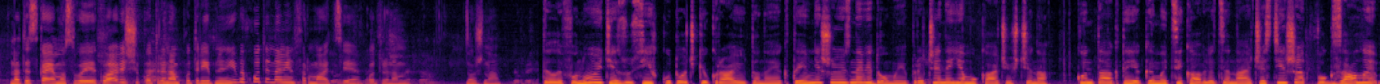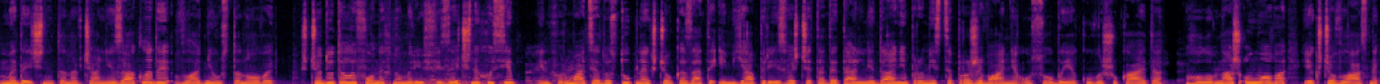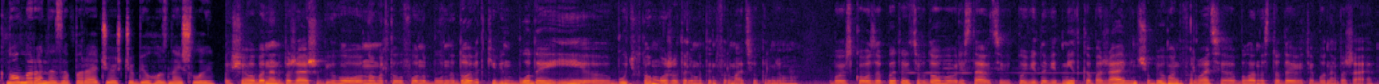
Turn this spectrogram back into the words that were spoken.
натискаємо свої клавіші, котрі нам потрібні, і виходить нам інформація, котра нам нужна. Телефонують із усіх куточків краю, та найактивнішою з невідомої причини є Мукачівщина. Контакти, якими цікавляться найчастіше вокзали, медичні та навчальні заклади, владні установи. Щодо телефонних номерів фізичних осіб, інформація доступна, якщо вказати ім'я, прізвище та детальні дані про місце проживання особи, яку ви шукаєте. Головна ж умова, якщо власник номера не заперечує, щоб його знайшли. Якщо абонент бажає, щоб його номер телефону був на довідки, він буде і е, будь-хто може отримати інформацію про нього. Обов'язково запитується, в договорі ставиться відповідна відмітка, бажає він, щоб його інформація була на 109 або не бажає.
